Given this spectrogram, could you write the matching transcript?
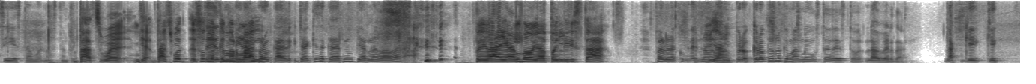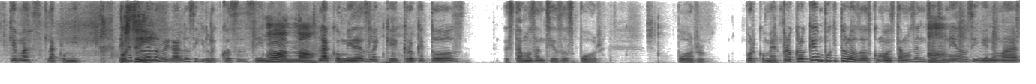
Sí, está bueno, están ricos. That's what yeah, that's what eso es lo que no miran, normal. pero ca- Jackie se acaba de limpiar la baba Estoy bailando, ya estoy lista. para la comida. No, sí, pero creo que es lo que más me gusta de esto, la verdad. La que, que, ¿qué más? La comida. Pues Deja sí. los regalos y cosas así, ¿no? Oh, no. La comida es la que creo que todos estamos ansiosos por, por, por comer. Pero creo que un poquito los dos, como estamos en Estados Unidos y viene mal,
